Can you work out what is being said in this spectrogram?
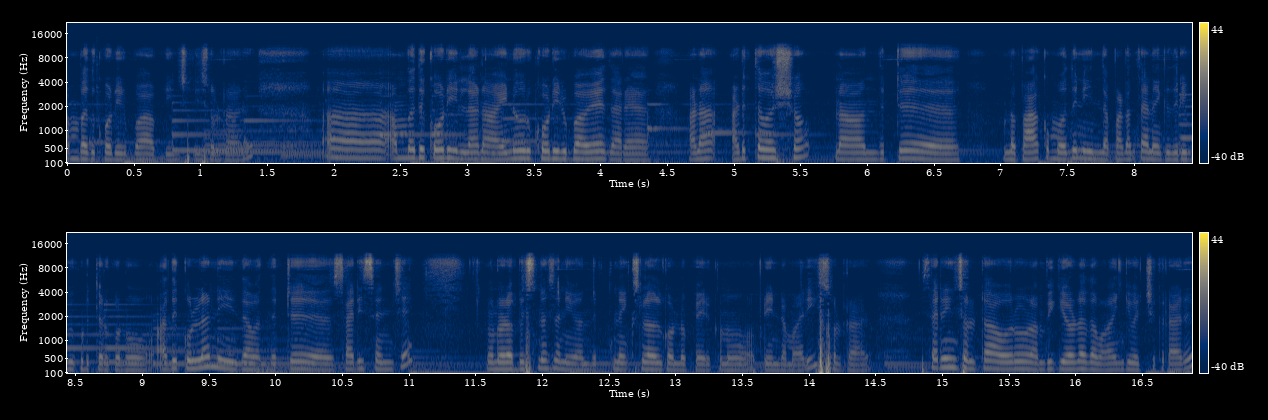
ஐம்பது கோடி ரூபாய் அப்படின்னு சொல்லி சொல்கிறாரு ஐம்பது கோடி இல்லை நான் ஐநூறு கோடி ரூபாவே தரேன். ஆனால் அடுத்த வருஷம் நான் வந்துட்டு உன்னை பார்க்கும்போது நீ இந்த பணத்தை எனக்கு திருப்பி கொடுத்துருக்கணும். அதுக்குள்ளே நீ இதை வந்துட்டு சரி செஞ்சு உன்னோட பிஸ்னஸை நீ வந்துட்டு நெக்ஸ்ட் லெவல் கொண்டு போயிருக்கணும் அப்படின்ற மாதிரி சொல்கிறாரு சரின்னு சொல்லிட்டு அவரும் நம்பிக்கையோடு அதை வாங்கி வச்சுக்கிறாரு.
